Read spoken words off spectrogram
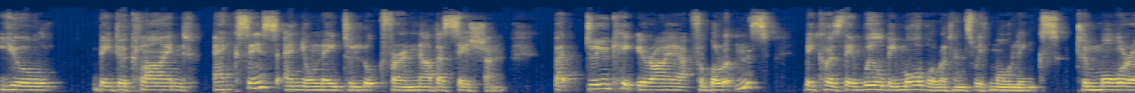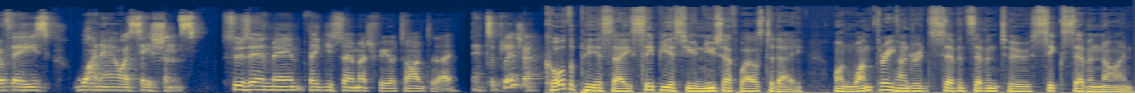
you'll be declined access and you'll need to look for another session. But do keep your eye out for bulletins because there will be more bulletins with more links to more of these one hour sessions. Suzanne Mann, thank you so much for your time today. It's a pleasure. Call the PSA CPSU New South Wales today on 1300 772 679.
